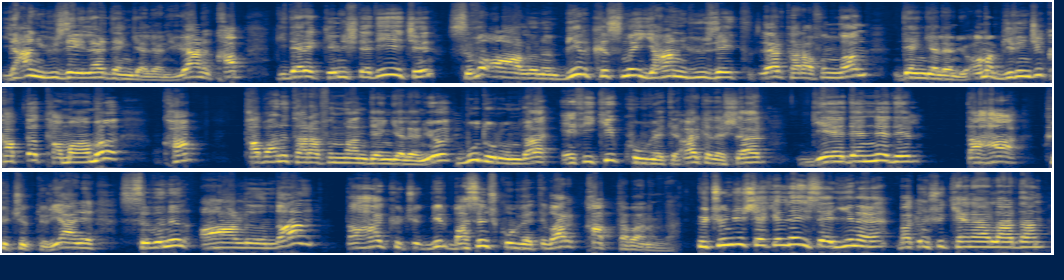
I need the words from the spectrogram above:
yan yüzeyler dengeleniyor. Yani kap giderek genişlediği için sıvı ağırlığının bir kısmı yan yüzeyler tarafından dengeleniyor. Ama birinci kapta tamamı kap tabanı tarafından dengeleniyor. Bu durumda F2 kuvveti arkadaşlar G'den nedir? Daha küçüktür. Yani sıvının ağırlığından daha küçük bir basınç kuvveti var kap tabanında. Üçüncü şekilde ise yine bakın şu kenarlardan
